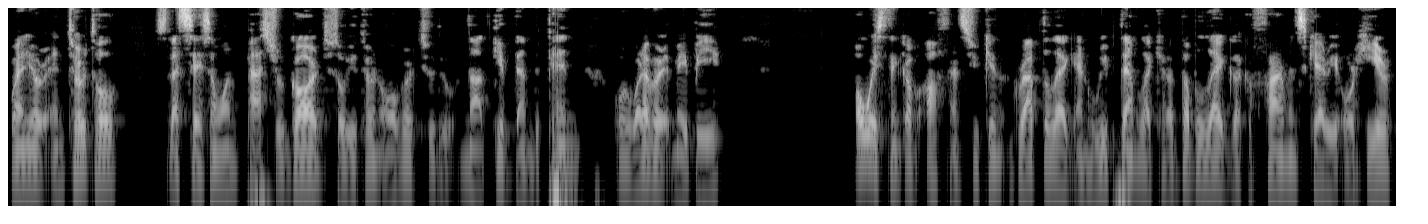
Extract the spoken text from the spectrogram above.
when you're in turtle, so let's say someone passed your guard, so you turn over to do, not give them the pin or whatever it may be. Always think of offense. You can grab the leg and reap them like a double leg, like a fireman's carry, or here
